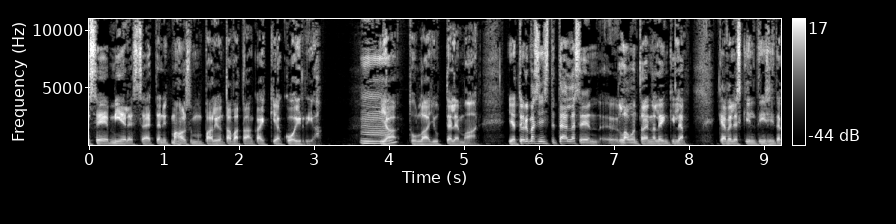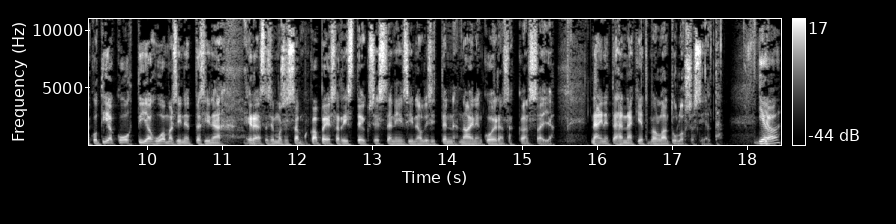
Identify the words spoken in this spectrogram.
se mielessä, että nyt mahdollisimman paljon tavataan kaikkia koiria mm. ja tullaan juttelemaan. Ja törmäsin sitten tällaiseen lauantaina lenkillä, käveleskiltiin siitä kotia kohti ja huomasin, että siinä eräässä semmoisessa kapeassa risteyksessä, niin siinä oli sitten nainen koiransa kanssa ja näin, että hän näki, että me ollaan tulossa sieltä. Joo. Ja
